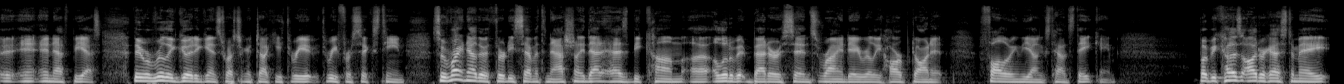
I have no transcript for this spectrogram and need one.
in, in, FBS. They were really good against Western Kentucky, three three for 16. So right now they're 37th nationally. That has become uh, a little bit better since Ryan Day really harped on it following the Youngstown State game. But because Audric Estime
